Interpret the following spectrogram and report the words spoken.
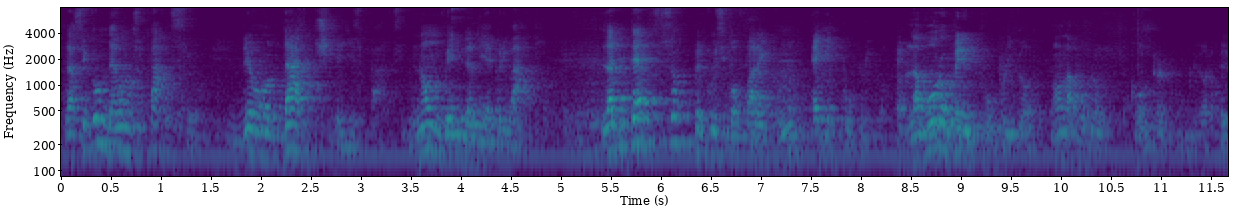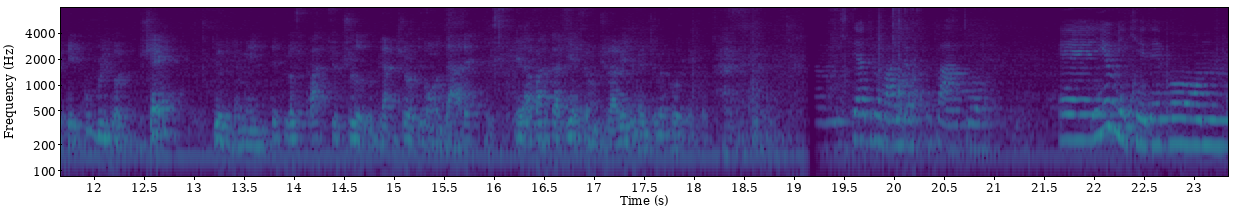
La seconda è uno spazio, devono darci degli spazi, non venderli ai privati. Il terzo per cui si può fare il pubblico è il pubblico. Lavoro per il pubblico, non lavoro contro il pubblico, perché il pubblico c'è teoricamente, lo spazio ce lo, dobbiamo, ce lo devono dare e la fantasia se non ce l'avete penso per voi. Il teatro Valle occupato e io mi chiedevo mm,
